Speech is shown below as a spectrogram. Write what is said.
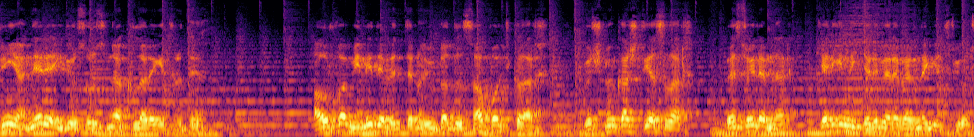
dünya nereye gidiyor sorusunu akıllara getirdi. Avrupa Birliği devletlerinin uyguladığı sağ politikalar, göçmen karşıtı yasalar ve söylemler gerginlikleri beraberinde getiriyor.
